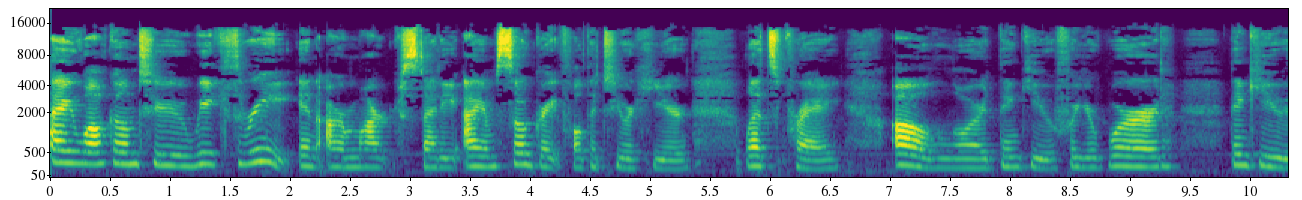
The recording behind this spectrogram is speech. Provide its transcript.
Hi, welcome to week three in our Mark study. I am so grateful that you are here. Let's pray. Oh Lord, thank you for your word. Thank you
